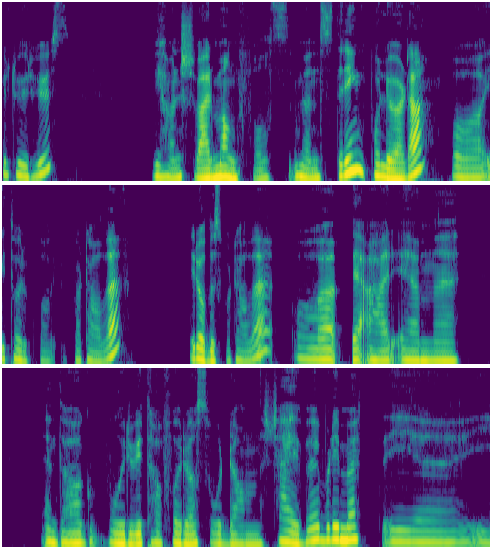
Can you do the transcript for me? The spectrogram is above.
kulturhus. Vi har en svær mangfoldsmønstring på lørdag på, i Torgkvartalet, i Rådhuskvartalet. Og det er en, en, dag hvor vi tar for oss hvordan skeive blir møtt i, i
